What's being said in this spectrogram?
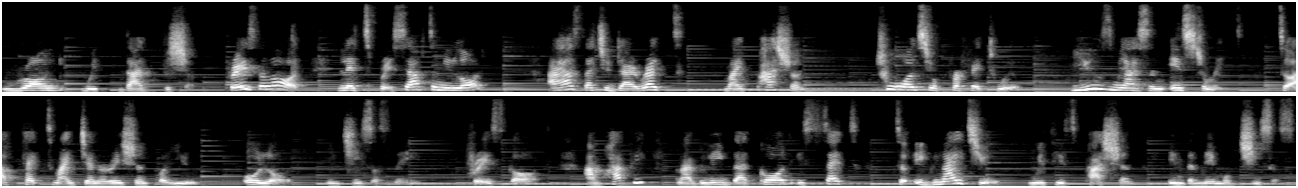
run with that vision. Praise the Lord. Let's pray. Say after me, Lord, I ask that you direct my passion towards your perfect will. Use me as an instrument to affect my generation for you. Oh Lord, in Jesus' name. Praise God. I'm happy and I believe that God is set to ignite you with his passion in the name of Jesus.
